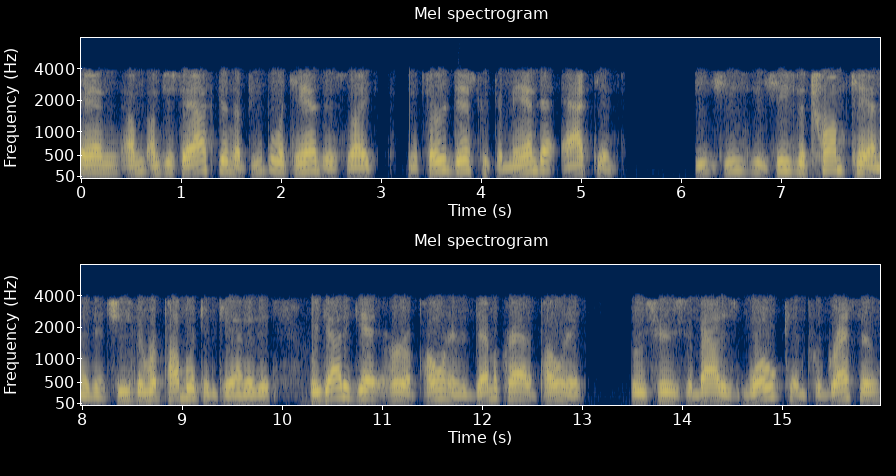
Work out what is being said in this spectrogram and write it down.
And I'm I'm just asking the people of Kansas, like the third district, Amanda Adkins. She, she's the, she's the Trump candidate. She's the Republican candidate. We got to get her opponent, her Democrat opponent, who's who's about as woke and progressive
